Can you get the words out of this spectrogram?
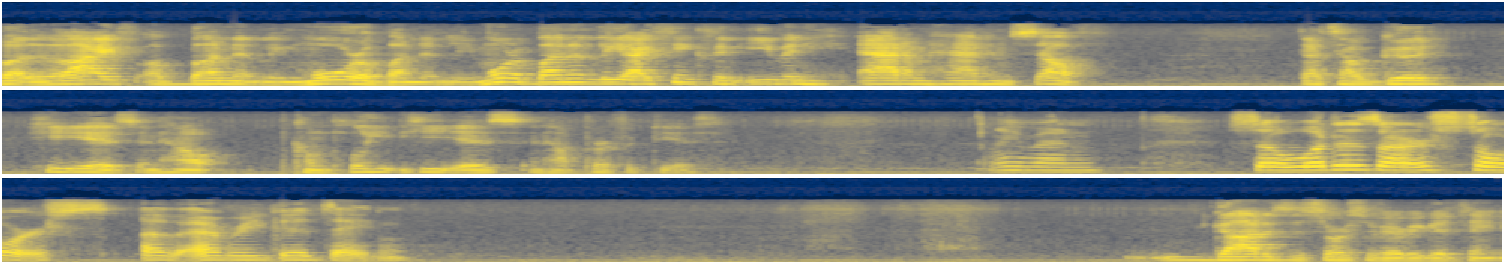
But life abundantly more abundantly more abundantly i think than even adam had himself. That's how good he is and how complete he is and how perfect he is. Amen. So, what is our source of every good thing? God is the source of every good thing.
